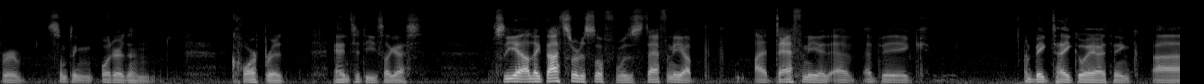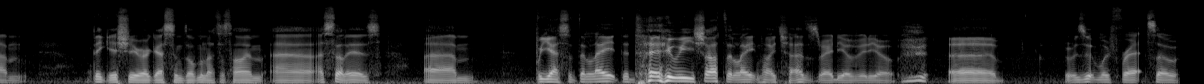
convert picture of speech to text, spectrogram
for something other than corporate entities, I guess. So yeah, like that sort of stuff was definitely a, a definitely a, a, big, a big takeaway. I think, um, big issue, I guess, in Dublin at the time. Uh, it still is. Um, but yes, the late the day we shot the late night jazz radio video, uh, it was with my friend. So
